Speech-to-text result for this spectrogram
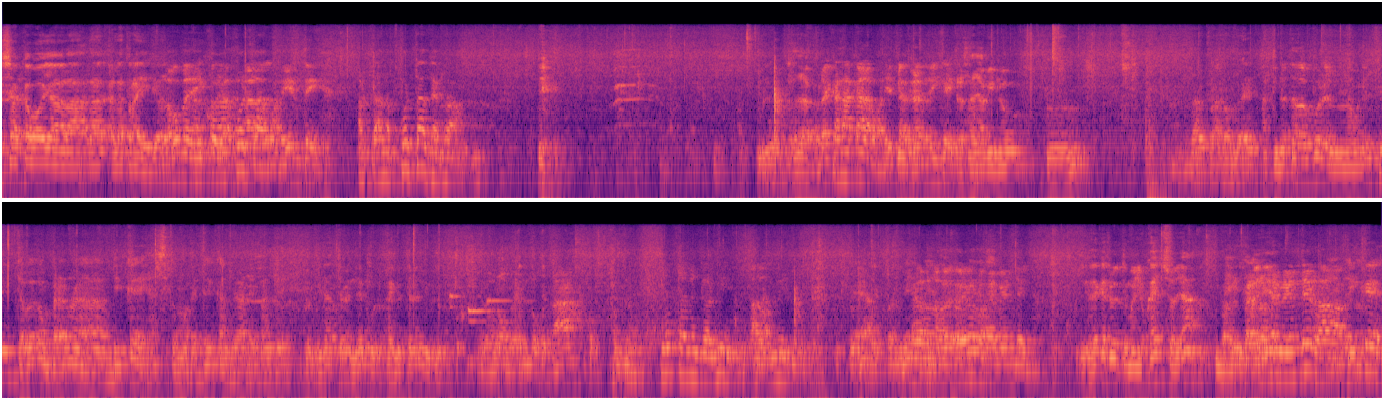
Se acabó ya la, la, la tradición. Luego me dedico Hasta la al puerta. aguardiente. Hasta las puertas cerradas. Habrá que sacar aguardiente, Mientras, haya vino, Claro, claro, hombre. ¿a ti no te ha dado por el aguardiente? Te voy a comprar una bique así como que te candela delante. Pues mira, te venden uno, Jaime te vende uno. Yo no vendo nada. Yo te vendo el mismo, a lo mismo. Ya, pues mira, Pero no, se venden. Y dice que es el último año que ha hecho ya. Pero no se venden nada, así que.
